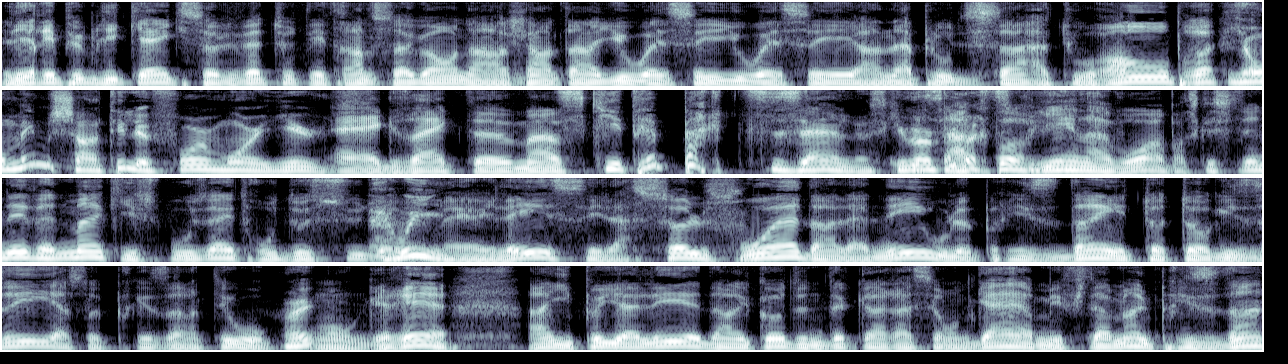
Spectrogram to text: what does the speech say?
les républicains qui se levaient toutes les 30 secondes en chantant USA, USA, en applaudissant à tout rompre. Ils ont même chanté le Four More Years. Exactement. Ce qui est très partisan, là, ce qui est un Ça n'a pas rien à voir, parce que c'est un événement qui est supposé être au-dessus de ben oui. C'est la seule fois dans l'année où le président est autorisé à se présenter au Congrès. Hein, il peut y aller dans le cas d'une déclaration de guerre, mais finalement, le président,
